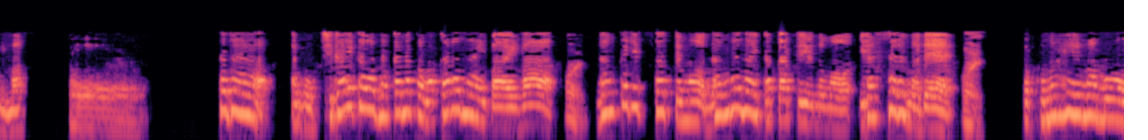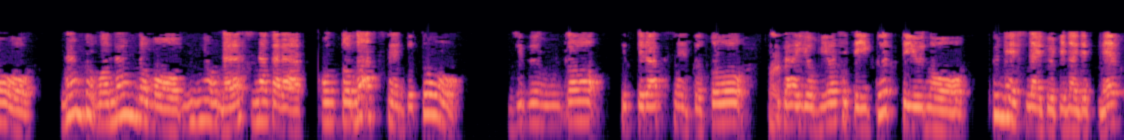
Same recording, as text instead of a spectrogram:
ります。ただ、あの、違いがなかなかわからない場合は、はい、何ヶ月経っても治らない方っていうのもいらっしゃるので、はい、この辺はもう、何度も何度も耳を鳴らしながら、本当のアクセントと、自分が言ってるアクセントと違いを見分けていくっていうのを訓練しないといけないですね。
